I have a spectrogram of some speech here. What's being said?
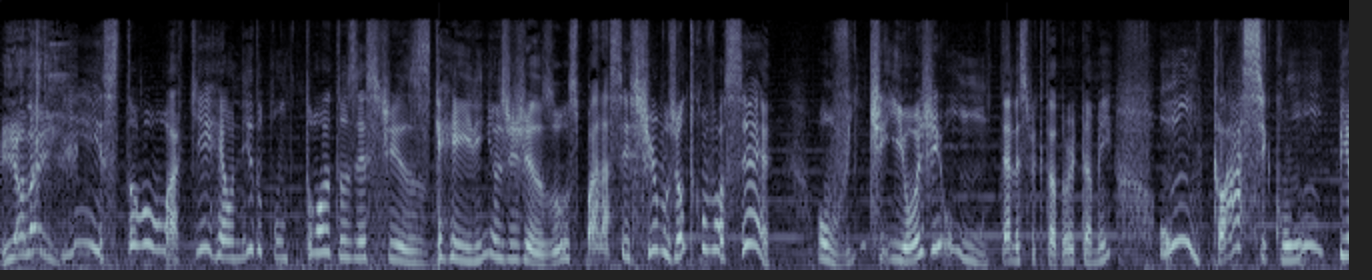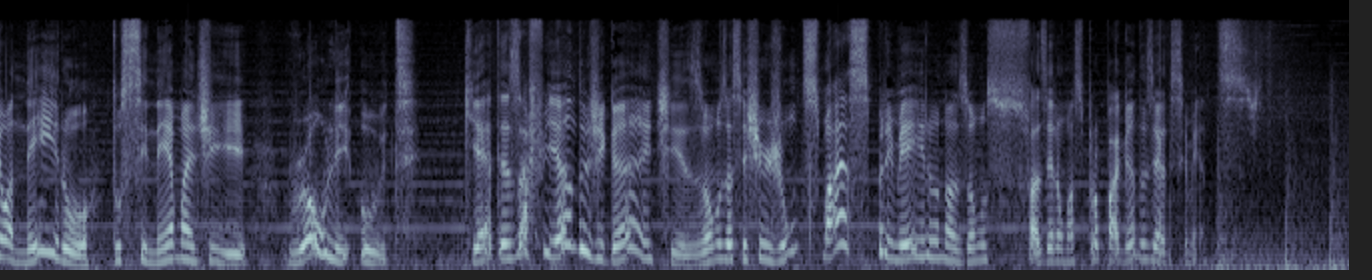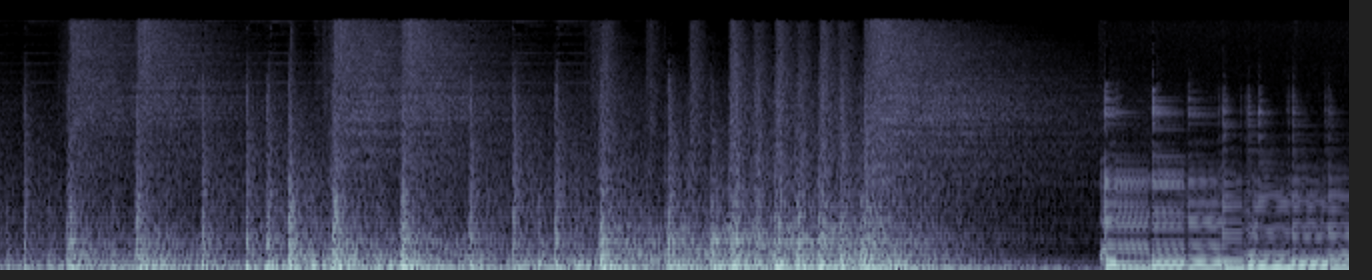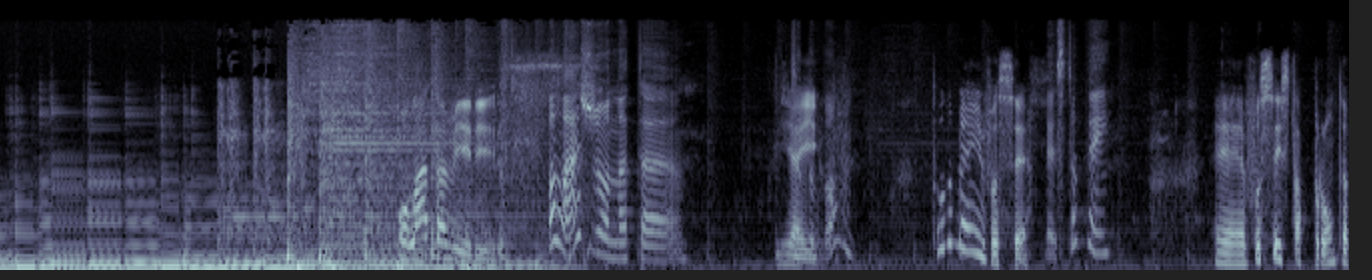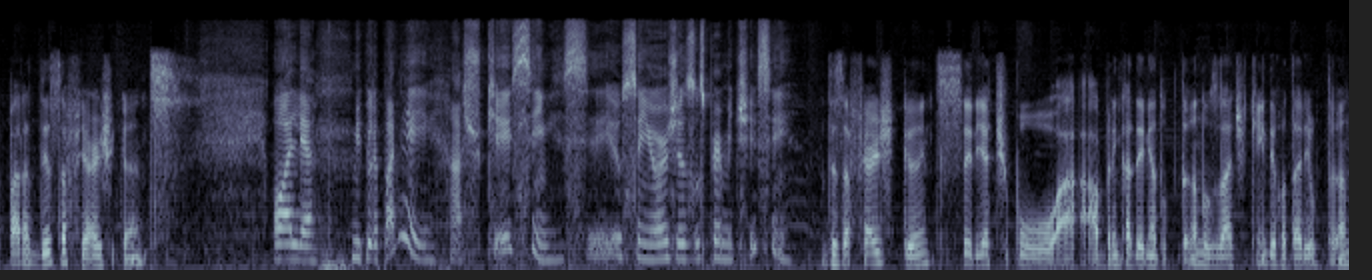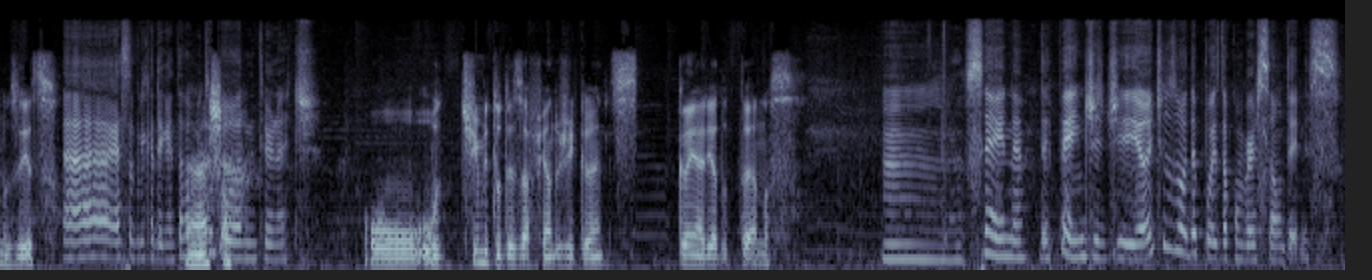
e além! E estou aqui reunido com todos estes guerreirinhos de Jesus para assistirmos junto com você, ouvinte, e hoje um telespectador também, um clássico, um pioneiro do cinema de Rollywood. Que é Desafiando Gigantes. Vamos assistir juntos, mas primeiro nós vamos fazer umas propagandas e agradecimentos. Olá, Tamires. Olá, Jonathan. E aí? Tudo bom? Tudo bem, e você? Eu estou bem. É, você está pronta para desafiar gigantes? Olha, me preparei. Acho que sim. Se o Senhor Jesus permitir, sim. Desafiar gigantes seria tipo a, a brincadeirinha do Thanos lá, de quem derrotaria o Thanos, isso? Ah, essa brincadeirinha tava muito Acha? boa na internet. O, o time do Desafiando Gigantes ganharia do Thanos? Hum, não sei, né? Depende de antes ou depois da conversão deles.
